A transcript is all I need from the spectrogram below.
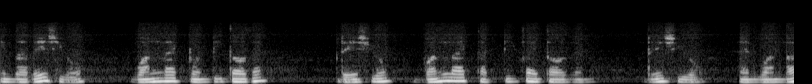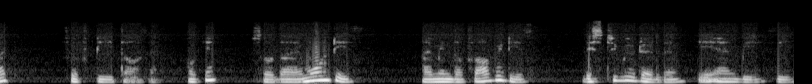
in the ratio 1 lakh 20,000 ratio 1 lakh 35,000 ratio and 1 lakh 50,000 okay so the amount is I mean the profit is distributed them A and B. C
